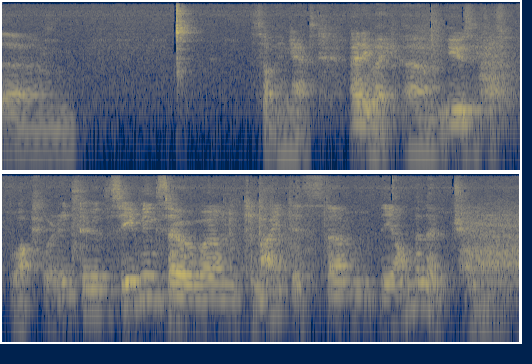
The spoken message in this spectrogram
um, something else. Anyway, um, music is what we're into this evening, so um, tonight is the envelope tune.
